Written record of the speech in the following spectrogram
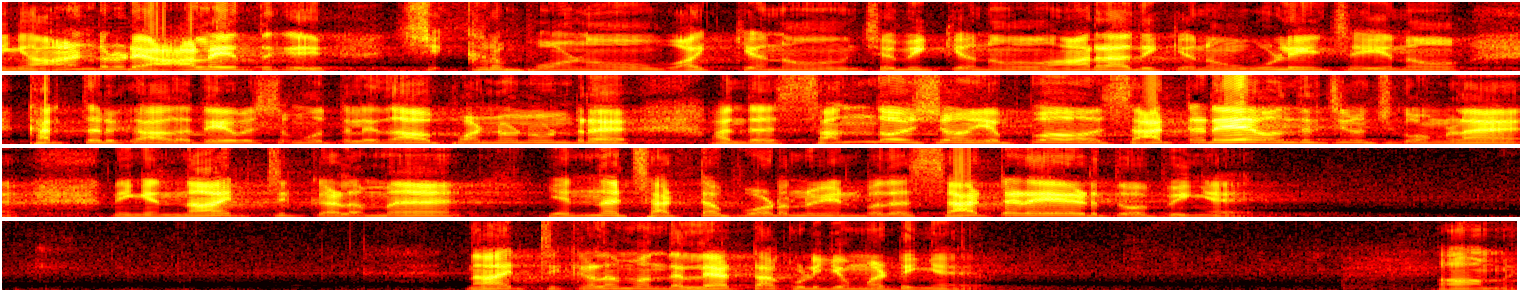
நீங்கள் ஆண்டருடைய ஆலயத்துக்கு சீக்கிரம் போகணும் வைக்கணும் செபிக்கணும் ஆராதிக்கணும் ஊழியம் செய்யணும் கர்த்தருக்காக தேவ சமூகத்தில் ஏதாவது பண்ணணுன்ற அந்த சந்தோஷம் எப்போ சாட்டர்டே வந்துருச்சுன்னு வச்சுக்கோங்களேன் நீங்கள் ஞாயிற்றுக்கிழமை என்ன சட்டை போடணும் என்பதை சாட்டர்டே எடுத்து வைப்பீங்க. ஞாயிற்றுக்கிழமை அந்த லேட்டாக குடிக்க மாட்டீங்க. ஆமை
